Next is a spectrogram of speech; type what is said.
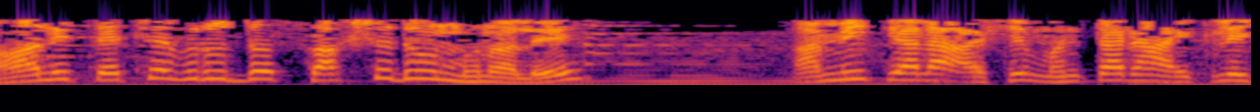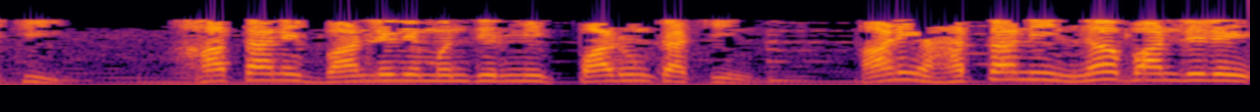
आणि त्याच्या विरुद्ध साक्ष देऊन म्हणाले आम्ही त्याला असे म्हणताना ऐकले की हाताने बांधलेले मंदिर मी पाडून टाकीन आणि हाताने न बांधलेले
